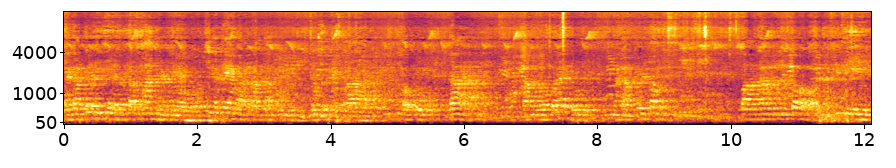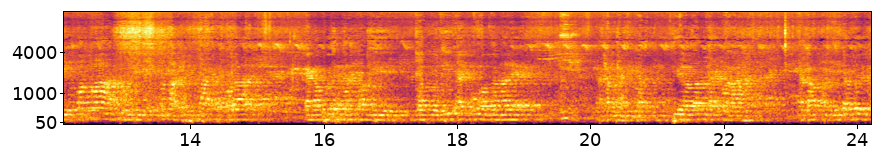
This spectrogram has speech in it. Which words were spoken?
นะครับก็ที่ใจเราตั้งมั่นอย่างเดียวเชื่อแน่ว่าการทำบุญจะเกิดตาเราบุญได้ทำเราก็ได้บุญนะครับไม่ต้องบางครั้งก็พิธีมากๆบางทีมันอาจจะผิดพลาดแต่ก็ได้ นะครับเพราะฉะนั้นความดีเราอยู่ที่ใจของเราเท่านั้นแหละนะครับนะครับที่เราตั้งใจมานะครับอันนี้ก็ด้วยใจ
